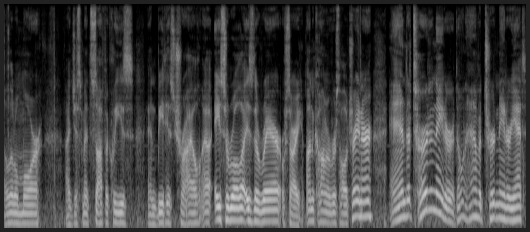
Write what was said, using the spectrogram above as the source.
a little more. I just met Sophocles and beat his trial. Uh, Acerola is the rare, or sorry, uncommon reverse hall trainer. And a Turtonator. Don't have a Turtonator yet.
